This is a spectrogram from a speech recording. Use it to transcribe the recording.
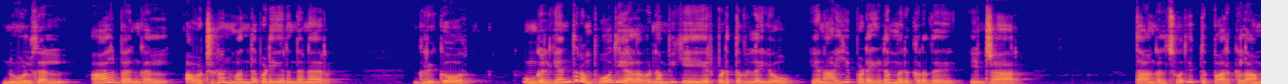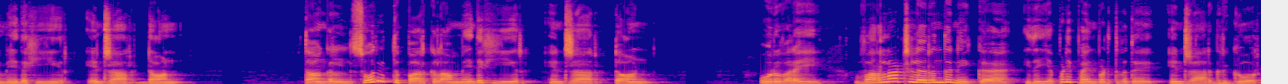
நூல்கள் ஆல்பங்கள் அவற்றுடன் வந்தபடி இருந்தனர். கிரிகோர் உங்கள் எந்திரம் போதிய அளவு நம்பிக்கையை ஏற்படுத்தவில்லையோ என ஐயப்பட இடம் இருக்கிறது என்றார். தாங்கள் சோதித்து பார்க்கலாம் மேதகியீர் என்றார் டான். தாங்கள் சோதித்து பார்க்கலாம் மேதகியீர்! என்றார் டான். ஒருவரை வரலாற்றிலிருந்து நீக்க இதை எப்படி பயன்படுத்துவது? என்றார் கிரிகோர்.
